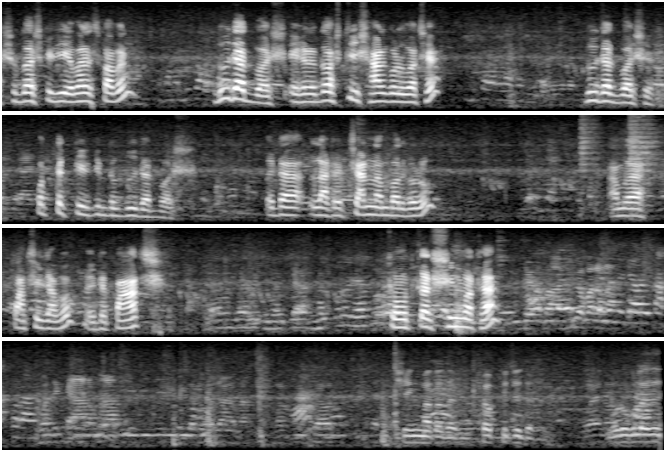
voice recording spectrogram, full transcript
একশো দশ কেজি এভারেজ পাবেন। দুই দাঁত বয়স। এখানে দশটি ষাঁড় গরু আছে। দুই দাঁত বয়সের প্রত্যেকটির কিন্তু দুই দাঁত বয়স। এটা লাটের চার নাম্বার গরু। আমরা পাঁচে যাব এটা পাঁচ। চমৎকার শিং মাথা। শিং মাথা দেখেন সব কিছু দেখেন। গরুগুলো যে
